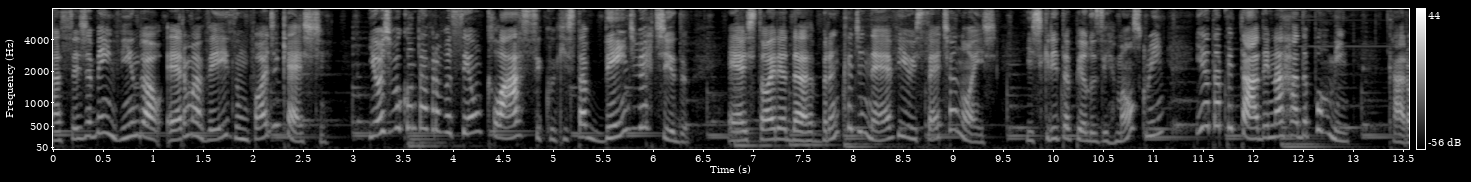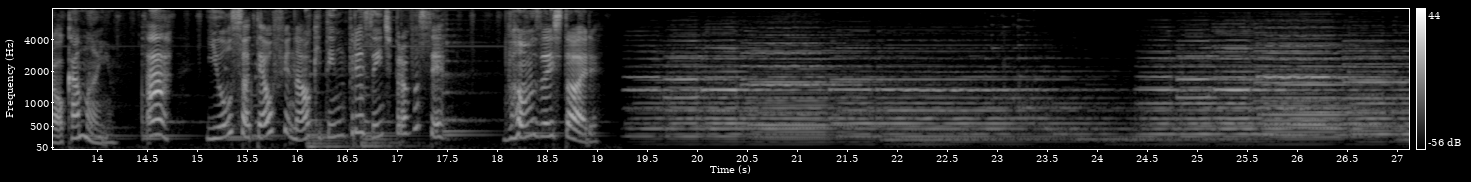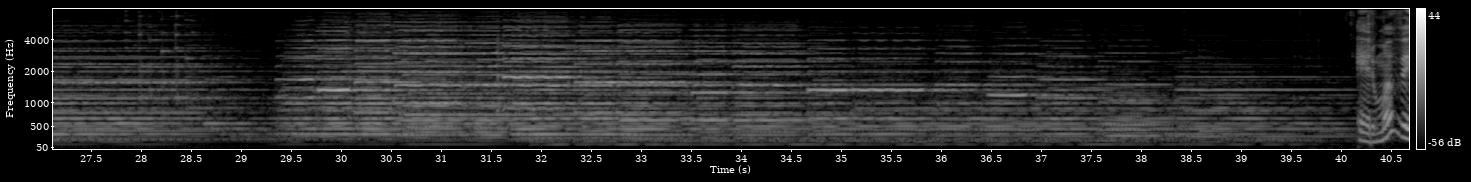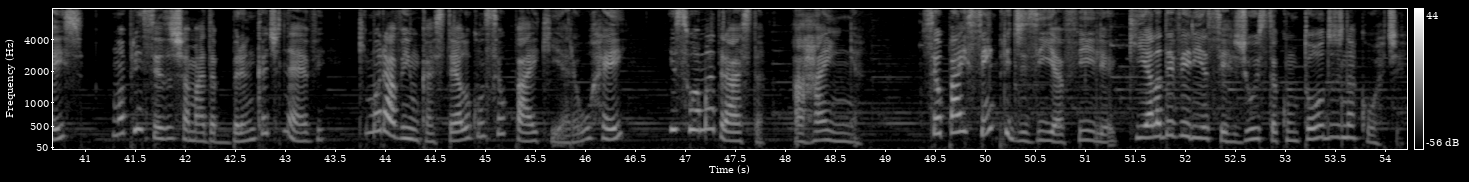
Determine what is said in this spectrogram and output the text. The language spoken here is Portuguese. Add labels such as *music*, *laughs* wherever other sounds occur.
Olá, seja bem-vindo ao Era uma vez um podcast. E hoje vou contar para você um clássico que está bem divertido. É a história da Branca de Neve e os Sete Anões, escrita pelos irmãos Green e adaptada e narrada por mim, Carol Camanho. Ah, e ouça até o final que tem um presente para você. Vamos à história. Era uma vez uma princesa chamada Branca de Neve que morava em um castelo com seu pai, que era o rei, e sua madrasta, a rainha. Seu pai sempre dizia à filha que ela deveria ser justa com todos na corte.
